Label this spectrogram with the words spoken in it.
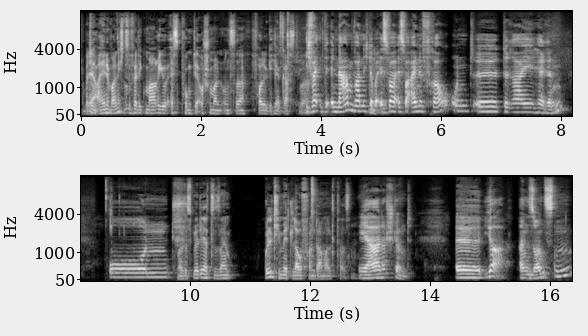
Aber der eine war nicht zufällig Mario S. Punkt, der auch schon mal in unserer Folge hier Gast war. Ich weiß, der Namen war nicht dabei. Es war, es war eine Frau und äh, drei Herren. Und Weil das würde ja zu seinem Ultimate-Lauf von damals passen. ja, das stimmt. Äh, ja, ansonsten,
